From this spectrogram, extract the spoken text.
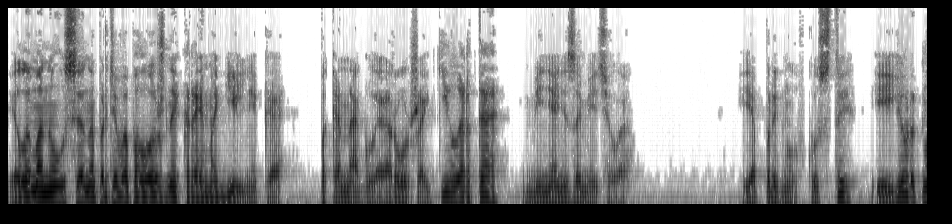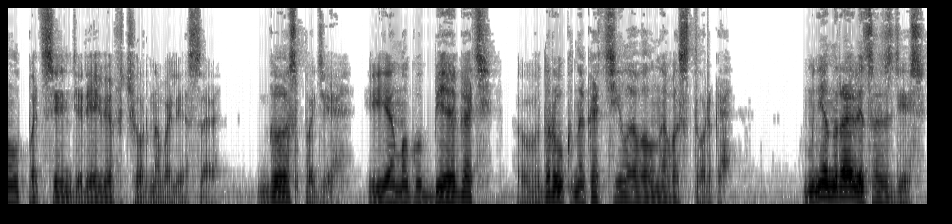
и ломанулся на противоположный край могильника, пока наглое оружие Гилларда меня не заметило. Я прыгнул в кусты и юркнул под сень деревьев черного леса. Господи, я могу бегать! Вдруг накатила волна восторга. Мне нравится здесь.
